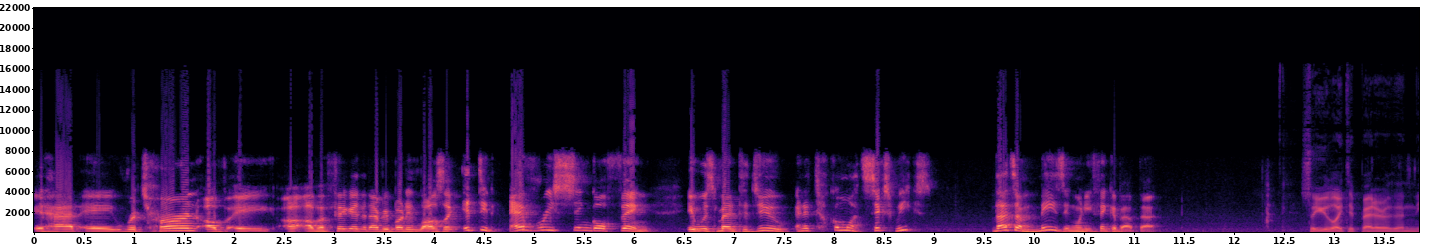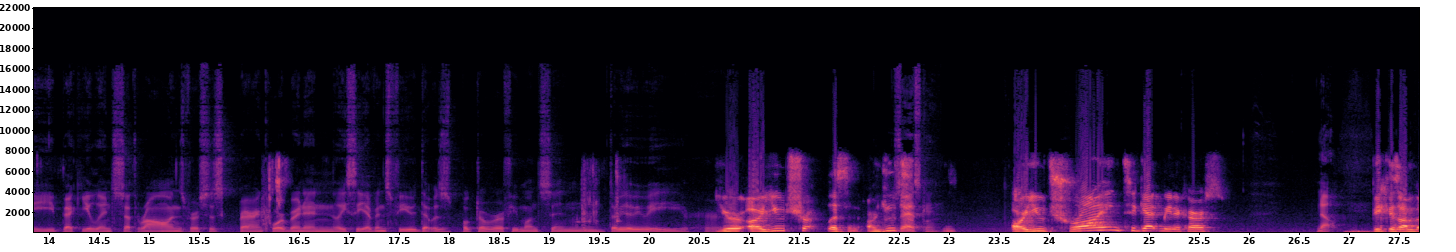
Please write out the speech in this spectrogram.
It had a return of a uh, of a figure that everybody loves. Like it did every single thing it was meant to do, and it took them what six weeks. That's amazing when you think about that. so you liked it better than the Becky Lynch, Seth Rollins versus Baron Corbin and Lacey Evans feud that was booked over a few months in WWE? Or? You're are you try- listen? Are you asking. are you trying to get me to curse? No. because I'm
